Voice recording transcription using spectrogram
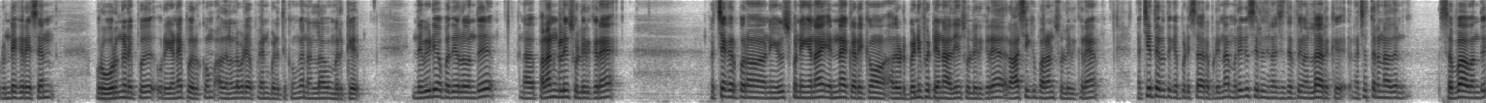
ஒரு இன்டகிரேஷன் ஒரு ஒருங்கிணைப்பு ஒரு இணைப்பு இருக்கும். அதை நல்லபடியாக பயன்படுத்திக்கோங்க. நல்லாவும் இருக்குது இந்த வீடியோ பதிவில் வந்து நான் பலன்களையும் சொல்லியிருக்கிறேன். பச்சை கற்பூரம் நீங்கள் யூஸ் பண்ணிங்கன்னா என்ன கிடைக்கும் அதோட பெனிஃபிட் என்ன அதையும் சொல்லியிருக்கிறேன். ராசிக்கு பலன் சொல்லியிருக்கிறேன். நட்சத்திரத்துக்கு எப்படி சார் அப்படின்னா மிருகசீரிசி நட்சத்திரத்துக்கு நல்லா இருக்குது நட்சத்திரநாதன் செவ்வாய் வந்து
